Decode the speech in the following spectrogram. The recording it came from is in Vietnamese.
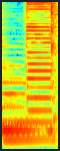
Mm-hmm.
